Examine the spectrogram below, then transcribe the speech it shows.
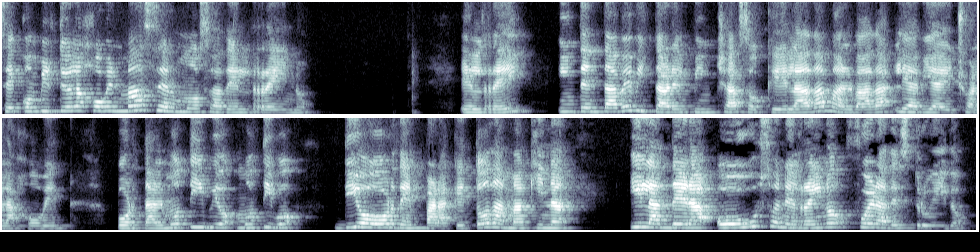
se convirtió en la joven más hermosa del reino. El rey intentaba evitar el pinchazo que el hada malvada le había hecho a la joven. Por tal motivo, motivo dio orden para que toda máquina hilandera o uso en el reino fuera destruido.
